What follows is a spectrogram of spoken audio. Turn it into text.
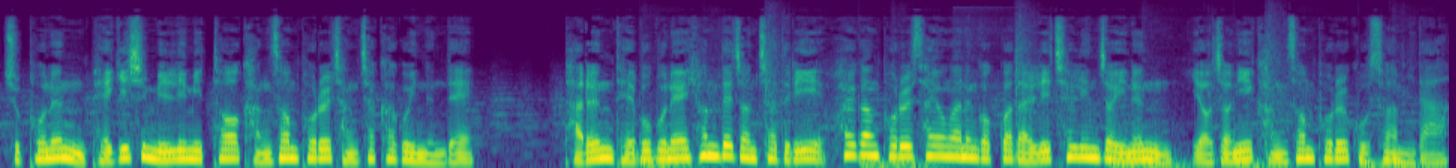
주포는 120mm 강선포를 장착하고 있는데 다른 대부분의 현대 전차들이 활강포를 사용하는 것과 달리 챌린저2는 여전히 강선포를 고수합니다.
